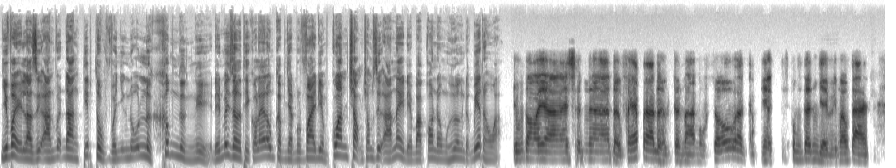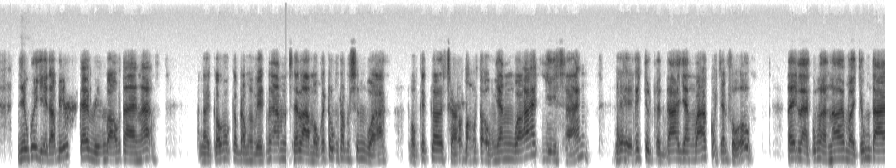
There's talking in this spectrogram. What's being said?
Như vậy là dự án vẫn đang tiếp tục với những nỗ lực không ngừng nghỉ. Đến bây giờ thì có lẽ ông cập nhật một vài điểm quan trọng trong dự án này để bà con đồng hương được biết không ạ? Chúng tôi uh, xin uh, được phép uh, được trình bày một số uh, cập nhật thông tin về Viện Bảo tàng. Như quý vị đã biết, cái Viện Bảo tàng á là của cộng đồng người Việt Nam sẽ là một cái trung tâm sinh hoạt, một cái cơ sở bảo tồn văn hóa, di sản thể hiện cái chương trình đa văn hóa của chính phủ Úc. Đây là cũng là nơi mà chúng ta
